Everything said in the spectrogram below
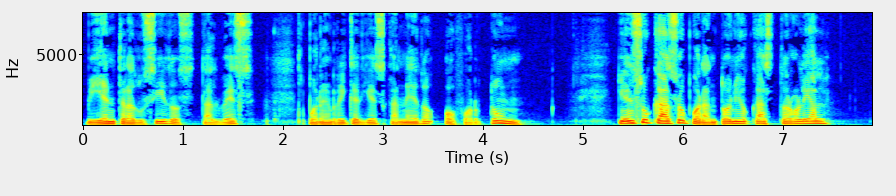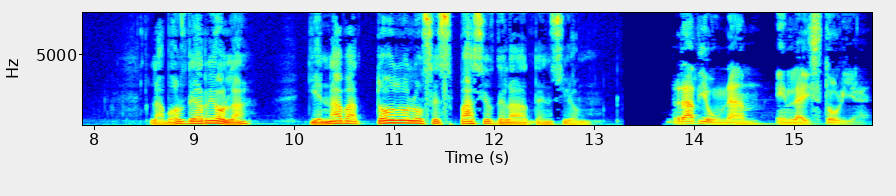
bien traducidos, tal vez por Enrique Díez Canedo o Fortún, y en su caso por Antonio Castro Leal. La voz de Arreola llenaba todos los espacios de la atención. Radio UNAM en la historia.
